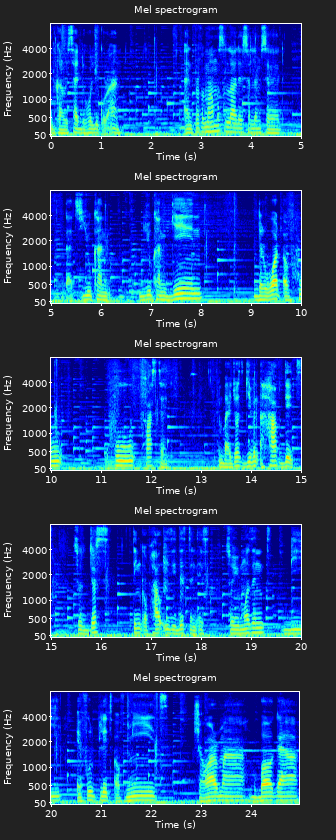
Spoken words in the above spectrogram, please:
you can recite the holy quran. And prophet muhammad said that you can you can gain the reward of who who fasted by just giving a half date. So just think of how easy this thing is. So you mustn't be a full plate of meat shawarma, burger,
